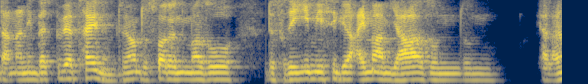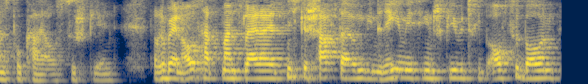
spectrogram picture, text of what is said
dann an dem Wettbewerb teilnimmt. Ja, und das war dann immer so das regelmäßige einmal im Jahr so ein, so ein ja, Landespokal auszuspielen. Darüber hinaus hat man es leider jetzt nicht geschafft, da irgendwie einen regelmäßigen Spielbetrieb aufzubauen.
